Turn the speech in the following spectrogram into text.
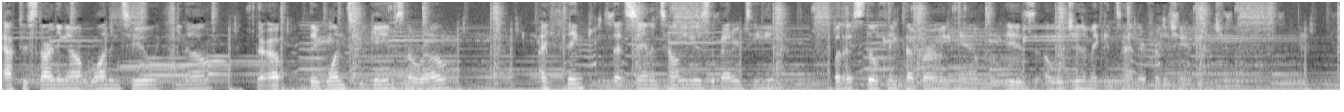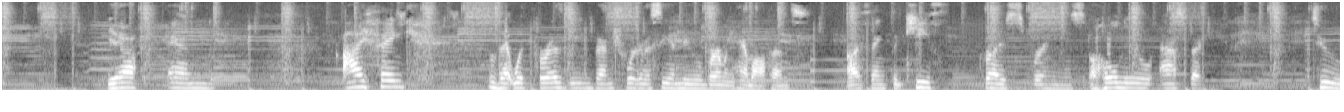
after starting out 1 and 2, you know. They're up they've won two games in a row. I think that San Antonio is the better team, but I still think that Birmingham is a legitimate contender for the championship. Yeah, and I think that with Perez being benched, we're going to see a new Birmingham offense. I think that Keith Price brings a whole new aspect to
